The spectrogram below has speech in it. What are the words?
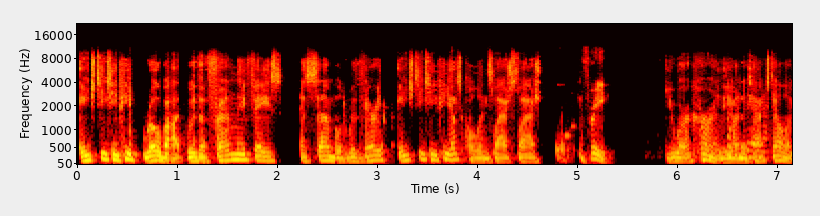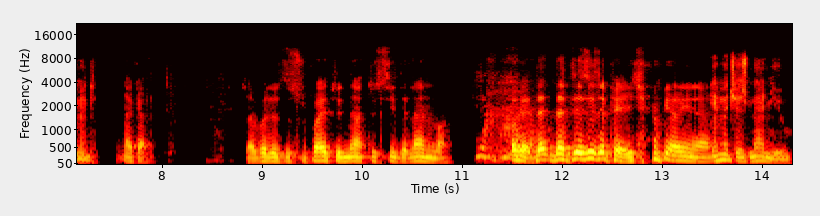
http robot with a friendly face assembled with very https colon slash slash three you are currently on a text element Okay. So I was surprised to not to see the landmark. Okay, that, that this is a page. We are in a, images menu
